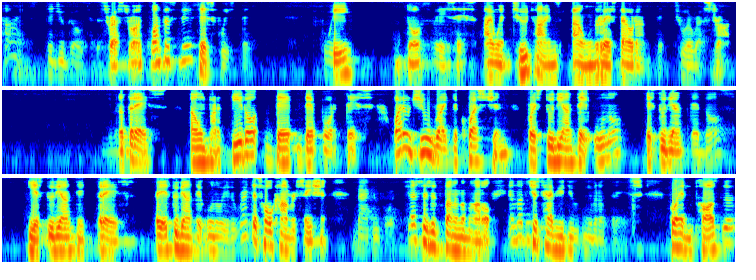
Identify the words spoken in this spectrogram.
times did you go to this restaurant? ¿Cuántas veces fuiste? Fui dos veces. I went two times a un restaurante, to a restaurant. Número tres, a un partido de deportes. Why don't you write the question for estudiante uno, estudiante dos, y estudiante tres, estudiante uno y. Write this whole conversation back and forth, just as it's done in the model. And let's just have you do número tres. Go ahead and pause the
